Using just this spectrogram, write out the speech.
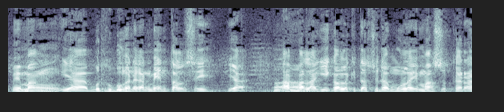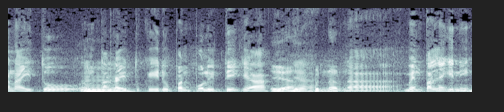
Memang ya berhubungan dengan mental sih. Ya, apalagi kalau kita sudah mulai masuk ke ranah itu, entahkah itu kehidupan politik ya. Iya Iya. bener. Nah, mentalnya gini,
